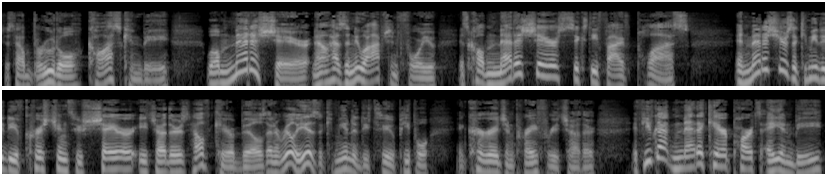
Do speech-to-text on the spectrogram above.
just how brutal costs can be. Well, Medi-Share now has a new option for you. It's called Medi-Share 65 Plus. And Medi-Share is a community of Christians who share each other's healthcare bills. And it really is a community too. People encourage and pray for each other. If you've got Medicare parts A and B,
